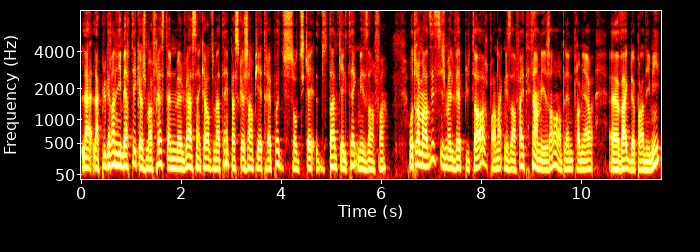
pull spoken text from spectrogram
la, la plus grande liberté que je m'offrais, c'était de me lever à 5 heures du matin parce que j'empiéterais pas du- sur du temps de qualité avec mes enfants. Autrement dit, si je me levais plus tard, pendant que mes enfants étaient dans mes jambes en pleine première euh, vague de pandémie,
